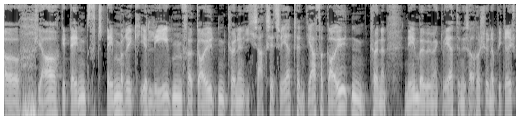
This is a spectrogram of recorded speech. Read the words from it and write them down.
äh, ja, gedämpft, dämmerig ihr Leben vergeuden können. Ich sag's jetzt wertend, ja, vergeuden können. Nebenbei bemerkt, werten ist auch ein schöner Begriff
